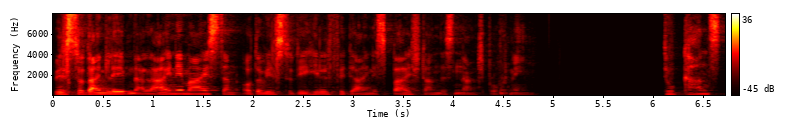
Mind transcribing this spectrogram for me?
Willst du dein Leben alleine meistern oder willst du die Hilfe deines Beistandes in Anspruch nehmen? Du kannst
